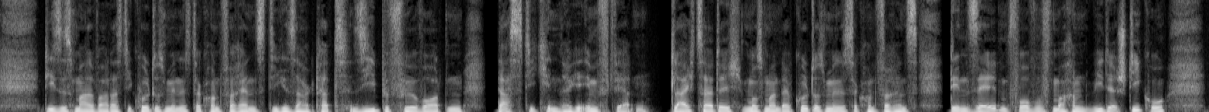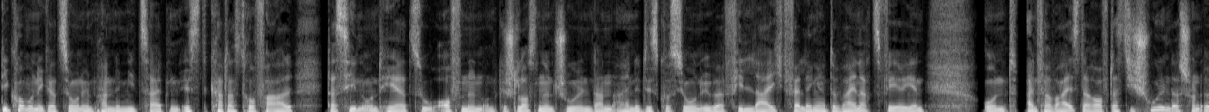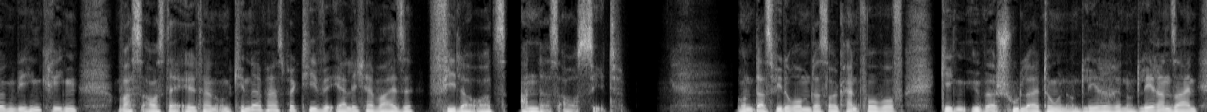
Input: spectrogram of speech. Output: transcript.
Dieses Mal war das die Kultusministerkonferenz, die gesagt hat, sie befürworten, dass die Kinder geimpft werden. Gleichzeitig muss man der Kultusministerkonferenz denselben Vorwurf machen wie der STIKO. Die Kommunikation in Pandemiezeiten ist katastrophal. Das Hin und Her zu offenen und geschlossenen Schulen, dann eine Diskussion über vielleicht verlängerte Weihnachtsferien und ein Verweis darauf, dass die Schulen das schon irgendwie hinkriegen, was aus der Eltern- und Kinderperspektive ehrlicherweise vielerorts anders aussieht. Und das wiederum, das soll kein Vorwurf gegenüber Schulleitungen und Lehrerinnen und Lehrern sein,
